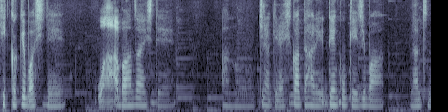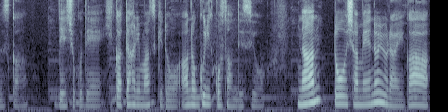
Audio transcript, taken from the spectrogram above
引っ掛け橋でわー万歳してあのキラキラ光ってはり電光掲示板なんていうんですか電飾で光ってはりますけどあのグリコさんですよ。なんと社名の由来が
